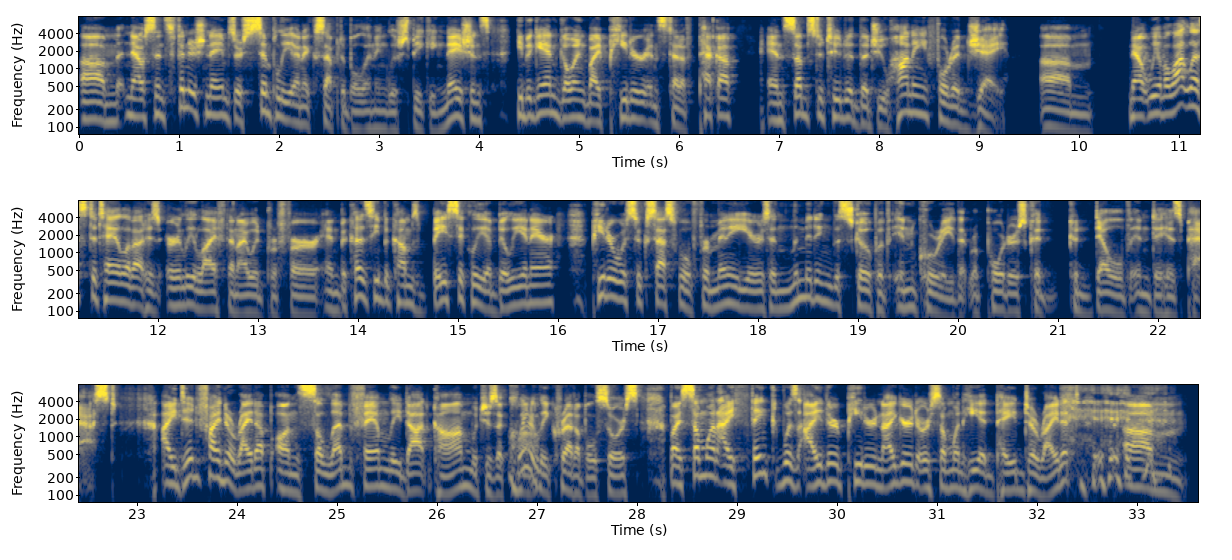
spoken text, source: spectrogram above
Um, now, since Finnish names are simply unacceptable in English speaking nations, he began going by Peter instead of Pekka and substituted the Juhani for a J. Um, now, we have a lot less detail about his early life than I would prefer, and because he becomes basically a billionaire, Peter was successful for many years in limiting the scope of inquiry that reporters could, could delve into his past. I did find a write up on celebfamily.com, which is a clearly credible source, by someone I think was either Peter Nygard or someone he had paid to write it. um,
